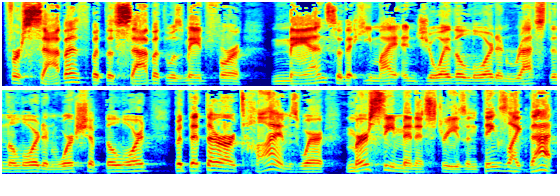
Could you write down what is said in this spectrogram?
for Sabbath, but the Sabbath was made for man so that he might enjoy the Lord and rest in the Lord and worship the Lord, but that there are times where mercy ministries and things like that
